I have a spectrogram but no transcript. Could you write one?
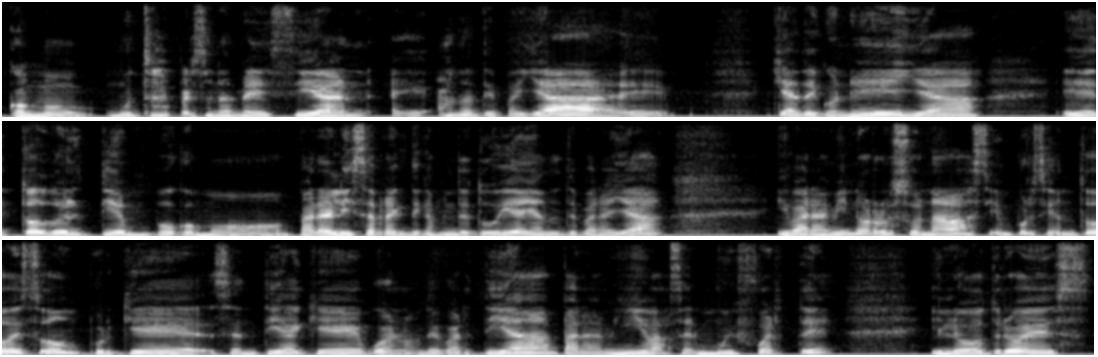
como muchas personas me decían, eh, ándate para allá, eh, quédate con ella, todo el tiempo como paraliza prácticamente tu vida y ándate para allá. Y para mí no resonaba 100% eso porque sentía que, bueno, de partida para mí iba a ser muy fuerte. Y lo otro es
